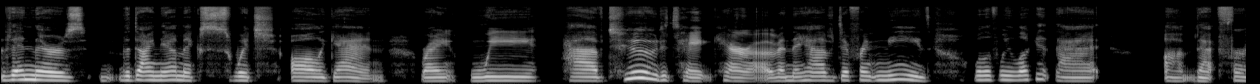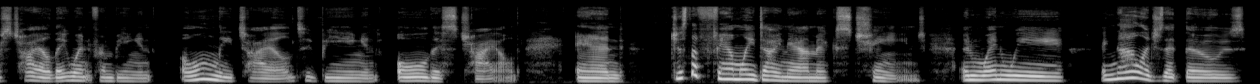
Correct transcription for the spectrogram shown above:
then there's the dynamics switch all again, right? We have two to take care of and they have different needs. Well, if we look at that, um, that first child, they went from being an only child to being an oldest child. And just the family dynamics change. And when we acknowledge that those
